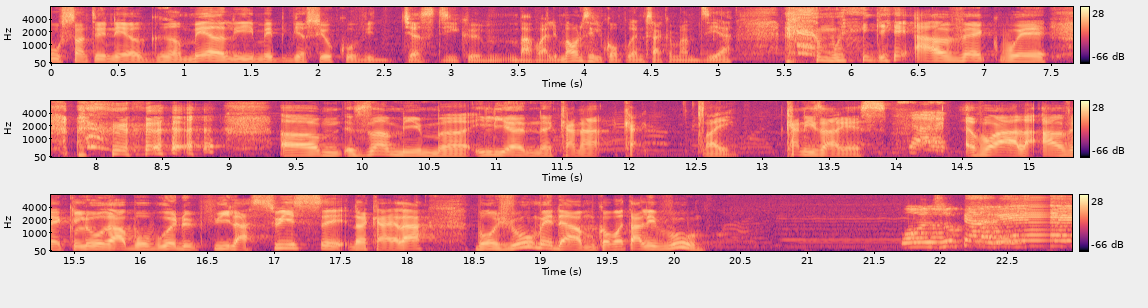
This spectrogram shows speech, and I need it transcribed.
pour centenaire grand-mère, mais bien sûr, Covid just dit que je ne pas parler. Même s'ils comprennent ça que je dis, moi, avec ouais, um, Zamim, Ilian Kana, Canizares. Voilà, avec Laura Bobreux depuis la Suisse. Donc, là, bonjour mesdames, comment allez-vous? Bonjour Karen.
